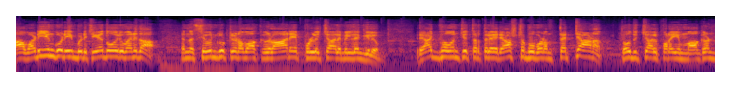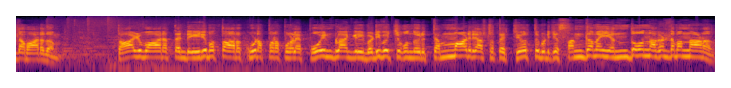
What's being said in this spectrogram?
ആ വടിയും കൊടിയും പിടിച്ച് ഏതോ ഒരു വനിത എന്ന ശിവൻകുട്ടിയുടെ വാക്കുകൾ ആരെ പൊള്ളിച്ചാലും ഇല്ലെങ്കിലും രാജ്ഭവൻ ചിത്രത്തിലെ രാഷ്ട്രഭൂപടം തെറ്റാണ് ചോദിച്ചാൽ പറയും അഖണ്ഡ ഭാരതം. താഴ്വാരത്തിന്റെ ഇരുപത്തി ആറ് കൂടപ്പുറപ്പുകളെ പോയിന്റ് ബ്ലാങ്കിൽ വെടിവെച്ച് കൊന്ന ഒരു തെമ്മാടി രാഷ്ട്രത്തെ ചേർത്ത് പിടിച്ച് സംഗമ എന്തോന്ന് അഖണ്ഡമെന്നാണ്.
